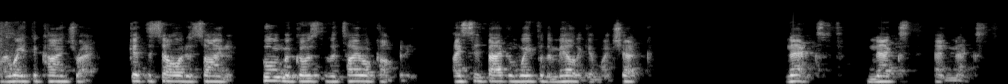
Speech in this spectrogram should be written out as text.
I write the contract, get the seller to sign it. Boom, it goes to the title company. I sit back and wait for the mail to get my check. Next, next, and next.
